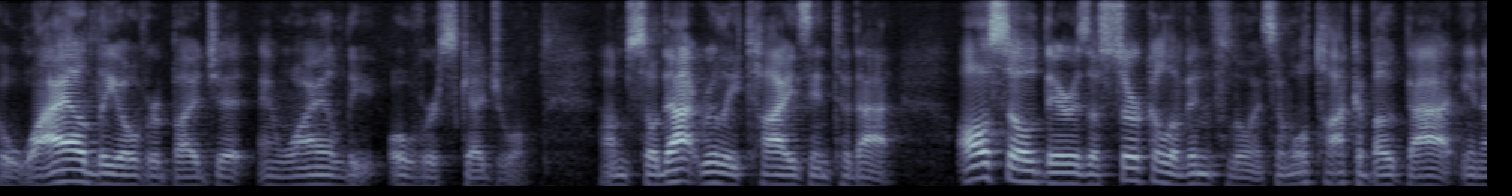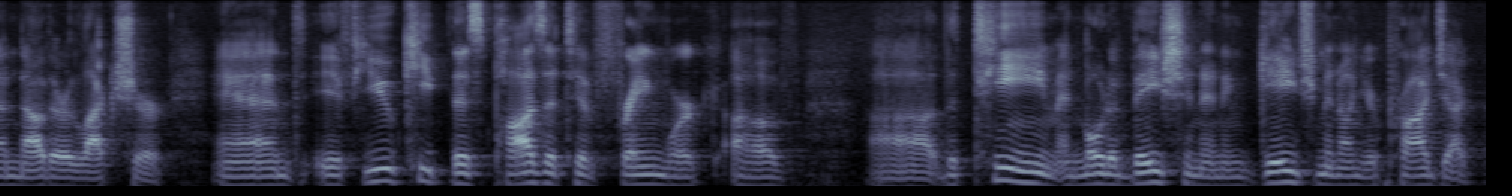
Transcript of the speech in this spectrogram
go wildly over budget and wildly over schedule. Um, so that really ties into that. Also, there is a circle of influence, and we'll talk about that in another lecture. And if you keep this positive framework of uh, the team and motivation and engagement on your project,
